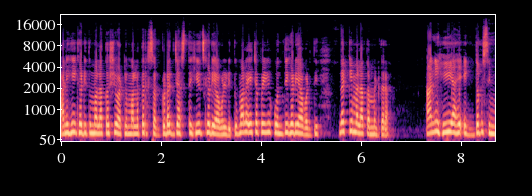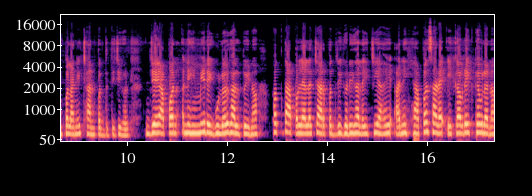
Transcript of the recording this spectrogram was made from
आणि ही घडी तुम्हाला कशी वाटली? मला तर सगळ्यात जास्त हीच घडी आवडली. तुम्हाला याच्यापैकी कोणती घडी आवडती? नक्की मला कमेंट करा. आणि ही आहे एकदम सिंपल आणि छान पद्धतीची घडी. जे आपण नेहमी रेग्युलर घालतोय ना फक्त आपल्याला चार पदरी घडी घालायची आहे आणि ह्या पण साड्या एकावर एक ठेवल्या ना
